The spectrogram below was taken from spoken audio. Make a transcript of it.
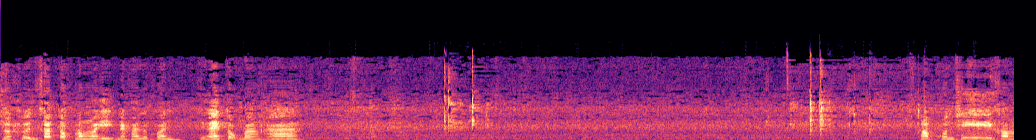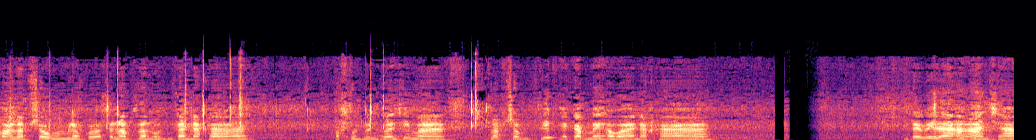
เมื่อคืนก็ตกลงมาอีกนะคะ ทุกคนที่ไหนตกบ้างคะขอบคุณที่เข้ามารับชมแล้วก็สนับสนุนกันนะคะ ขอบคุณเพื่อนๆที่มารับชมคลิปให้กับแม่ฮาวานะคะ ได้เวลาอาหารเช้า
